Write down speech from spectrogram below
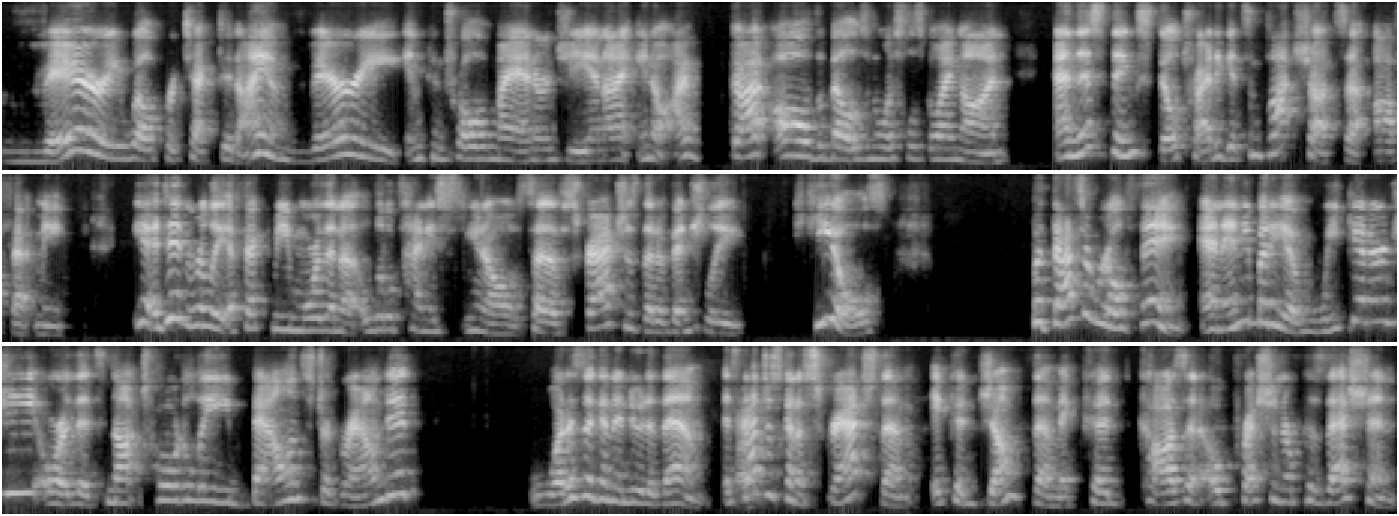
very well protected. I am very in control of my energy and I, you know, I've got all the bells and whistles going on. And this thing still tried to get some pot shots uh, off at me. Yeah, it didn't really affect me more than a little tiny, you know, set of scratches that eventually heals. But that's a real thing. And anybody of weak energy or that's not totally balanced or grounded, what is it going to do to them? It's not just going to scratch them, it could jump them, it could cause an oppression or possession.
